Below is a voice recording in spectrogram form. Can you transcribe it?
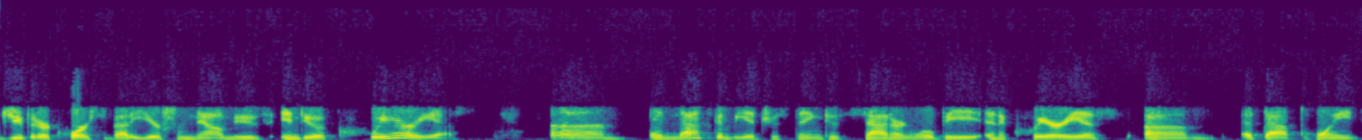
Jupiter, of course, about a year from now, moves into Aquarius. Um, and that's going to be interesting because Saturn will be in Aquarius um, at that point,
